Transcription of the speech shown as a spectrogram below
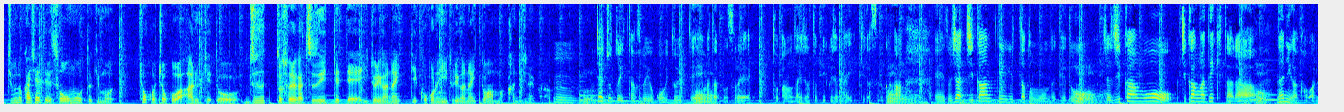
自分の会社やっててそう思う時もちょこちょこはあるけどずっとそれが続いててゆとりがないっていう心にゆとりがないとはあんま感じないかな、うん。うん、じゃあちょっと一旦それ横置いといて、今多分それとあの大事なトピックじゃない気がするから、えーと、じゃあ時間って言ったと思うんだけど、じゃあ時間を時間ができたら何が変わる、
